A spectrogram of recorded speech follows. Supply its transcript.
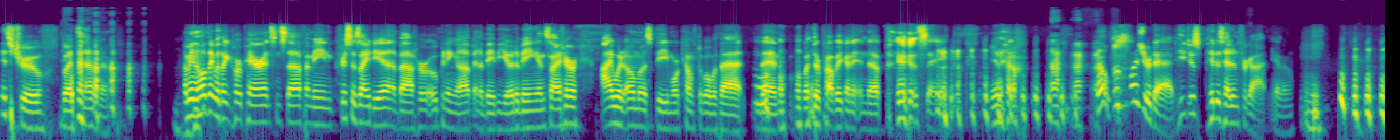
It's true, but I don't know. I mean, the whole thing with like her parents and stuff. I mean, Chris's idea about her opening up and a baby Yoda being inside her, I would almost be more comfortable with that than what they're probably going to end up saying. You know, no, Luke was your dad. He just hit his head and forgot. You know. Mm-hmm.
